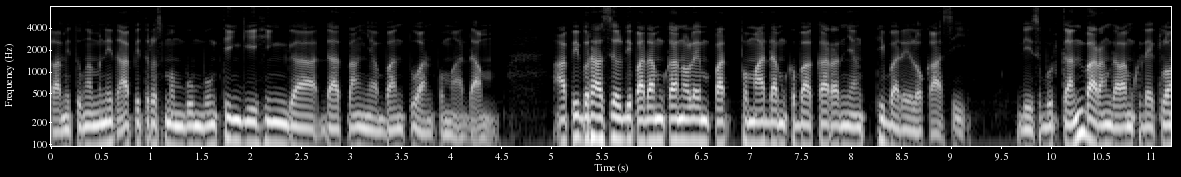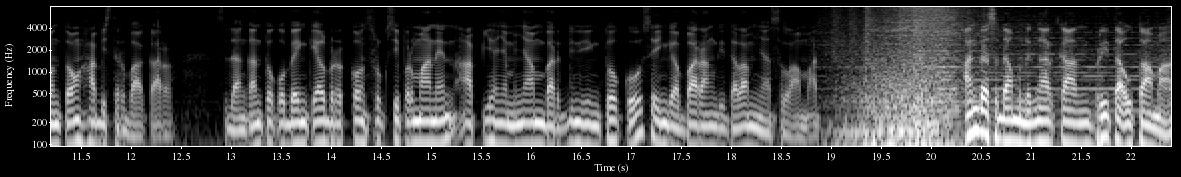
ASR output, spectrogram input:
Dalam hitungan menit, api terus membumbung tinggi hingga datangnya bantuan pemadam. Api berhasil dipadamkan oleh empat pemadam kebakaran yang tiba di lokasi. Disebutkan barang dalam kedai kelontong habis terbakar. Sedangkan toko bengkel berkonstruksi permanen, api hanya menyambar dinding toko sehingga barang di dalamnya selamat. Anda sedang mendengarkan berita utama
